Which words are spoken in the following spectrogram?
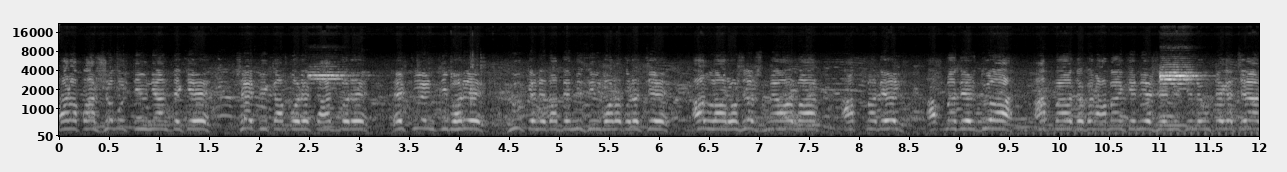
তারা পার্শ্ববর্তী ইউনিয়ন থেকে সেই পিক আপ করে ট্রাক করে এই ভরে লুক এনে তাদের মিছিল বড় করেছে। আল্লাহ অশেষ মেহরবান। আপনাদের আপনাদের দোয়া। আপনারা যখন আমাকে নিয়ে সেই মিছিলে উঠে গেছেন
